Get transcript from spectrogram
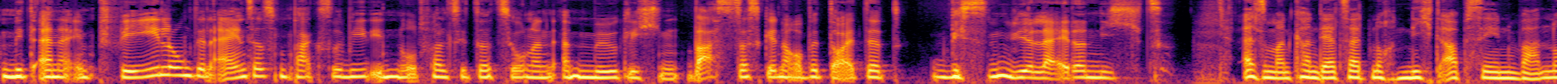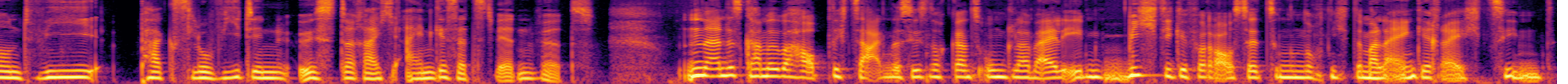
mit einer Empfehlung den Einsatz von Paxlovid in Notfallsituationen ermöglichen. Was das genau bedeutet, wissen wir leider nicht. Also man kann derzeit noch nicht absehen, wann und wie Paxlovid in Österreich eingesetzt werden wird. Nein, das kann man überhaupt nicht sagen. Das ist noch ganz unklar, weil eben wichtige Voraussetzungen noch nicht einmal eingereicht sind.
